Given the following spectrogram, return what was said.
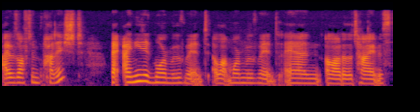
I was often punished. I, I needed more movement, a lot more movement, and a lot of the times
